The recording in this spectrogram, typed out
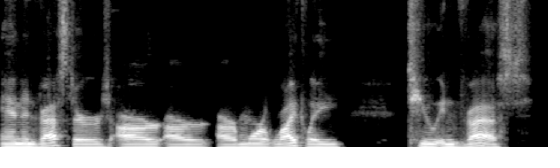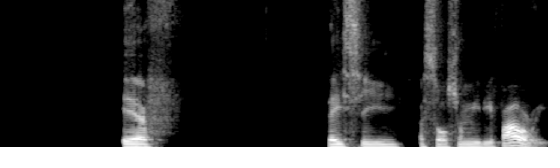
And investors are are are more likely to invest if they see a social media following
